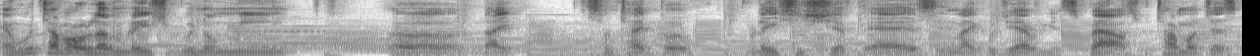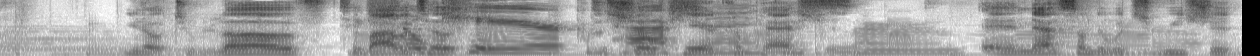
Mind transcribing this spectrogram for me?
And we're talking about loving relationship. We don't mean uh, like some type of relationship as in like what you have with your spouse. We're talking about just you know to love. to the Bible show tells, care, to show care, compassion. concern. and that's something which we should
